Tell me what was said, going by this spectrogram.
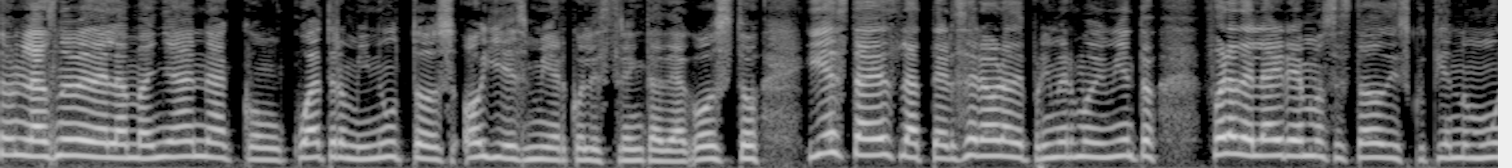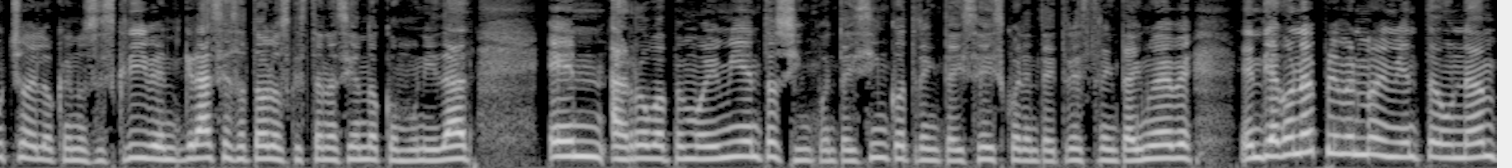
Son las 9 de la mañana con 4 minutos. Hoy es miércoles 30 de agosto y esta es la tercera hora de primer movimiento. Fuera del aire hemos estado discutiendo mucho de lo que nos escriben. Gracias a todos los que están haciendo comunidad en arroba PMovimiento 55 36 43 39 en diagonal primer movimiento UNAM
